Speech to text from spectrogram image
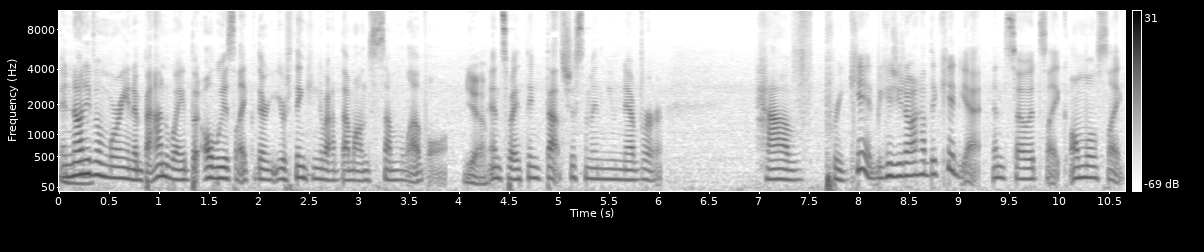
and not Mhm. even worrying in a bad way, but always like they're you're thinking about them on some level. yeah, And so I think that's just something you never have pre kid because you don't have the kid yet. And so it's like almost like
